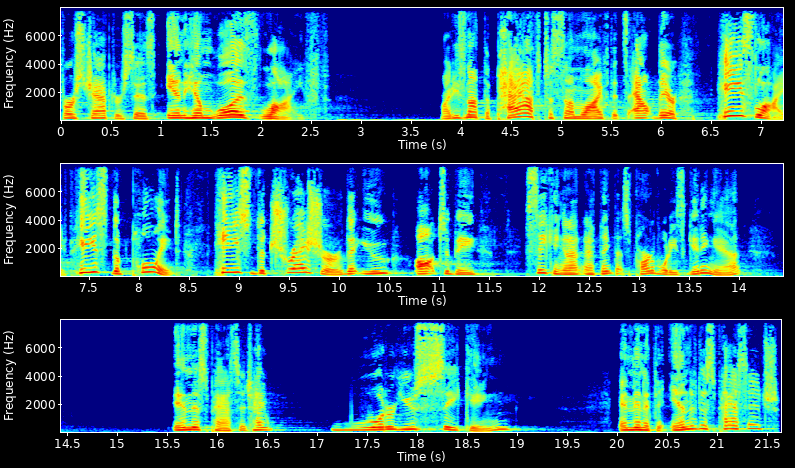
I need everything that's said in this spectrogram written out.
first chapter says, In him was life. Right? He's not the path to some life that's out there. He's life. He's the point. He's the treasure that you ought to be seeking. And I, I think that's part of what he's getting at in this passage. Hey, what are you seeking? And then at the end of this passage,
